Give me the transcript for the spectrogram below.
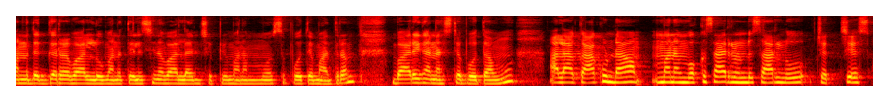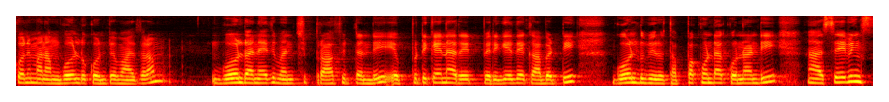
మన దగ్గర వాళ్ళు మన తెలిసిన వాళ్ళు అని చెప్పి మనం మోసపోతే మాత్రం భారీగా నష్టపోతాము. అలా కాకుండా మనం ఒకసారి రెండు సార్లు చెక్ చేసుకొని మనం గోల్డ్ కొంటే మాత్రం గోల్డ్ అనేది మంచి ప్రాఫిట్ అండి. ఎప్పటికైనా రేట్ పెరిగేదే కాబట్టి గోల్డ్ మీరు తప్పకుండా కొనండి. సేవింగ్స్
